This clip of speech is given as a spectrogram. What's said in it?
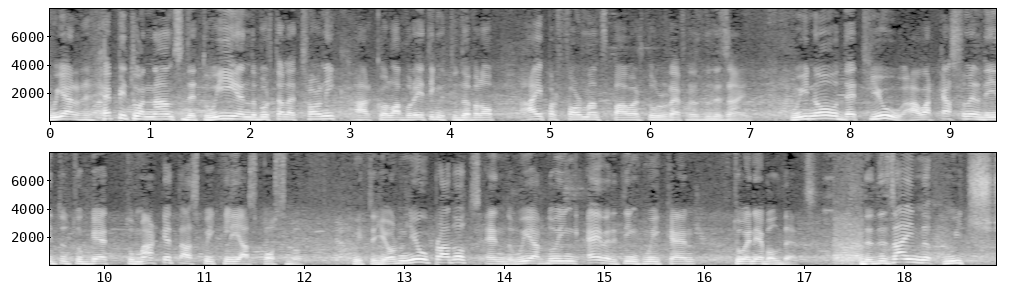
We are happy to announce that we and Würth Elektronik are collaborating to develop high-performance power tool reference design. We know that you, our customer, need to get to market as quickly as possible with your new products and we are doing everything we can to enable that. The design which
